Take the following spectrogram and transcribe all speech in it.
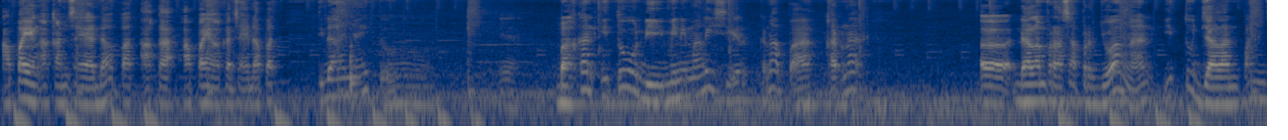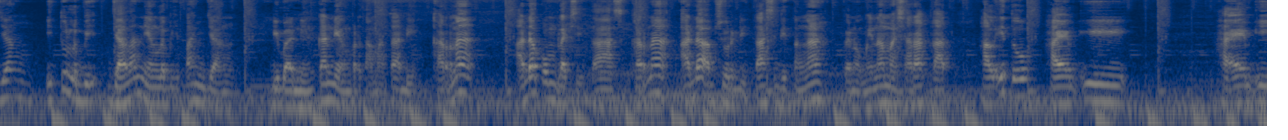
apa yang akan saya dapat apa yang akan saya dapat tidak hanya itu. Bahkan itu diminimalisir. Kenapa? Karena eh, dalam frasa perjuangan itu jalan panjang. Itu lebih jalan yang lebih panjang dibandingkan yang pertama tadi. Karena ada kompleksitas karena ada absurditas di tengah fenomena masyarakat. Hal itu HMI HMI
